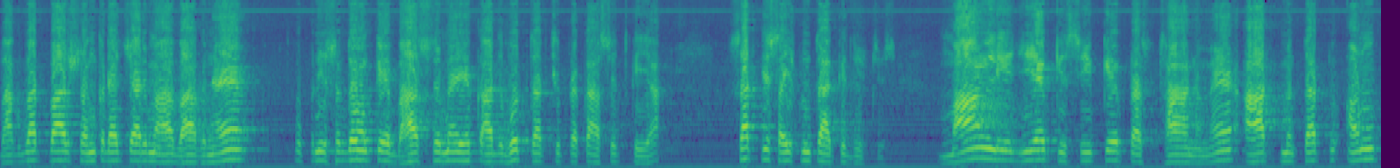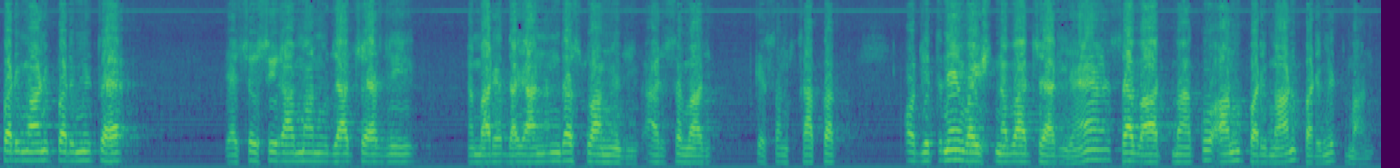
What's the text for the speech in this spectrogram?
भगवत पाद शंकराचार्य महाभाग ने उपनिषदों के भाष्य में एक अद्भुत तथ्य प्रकाशित किया, सत्य सहिष्णुता की दृष्टि से। मान लीजिए किसी के प्रस्थान में आत्म तत्व अणु परिमाण परिमित है। जैसे श्री रामानुजाचार्य जी, हमारे दयानंद स्वामी जी, आर्य समाज के संस्थापक, और जितने वैष्णवाचार्य हैं, सब आत्मा को अणु परिमाण परिमित मानते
